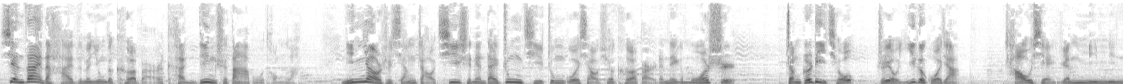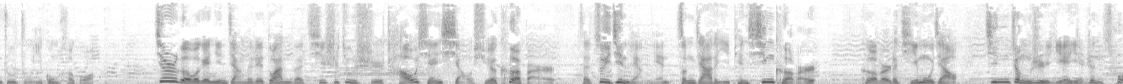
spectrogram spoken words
现在的孩子们用的课本肯定是大不同了。您要是想找七十年代中期中国小学课本的那个模式，整个地球。只有一个国家，朝鲜人民民主主义共和国。今儿个我给您讲的这段子，其实就是朝鲜小学课本在最近两年增加的一篇新课文。课文的题目叫《金正日爷爷认错》。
